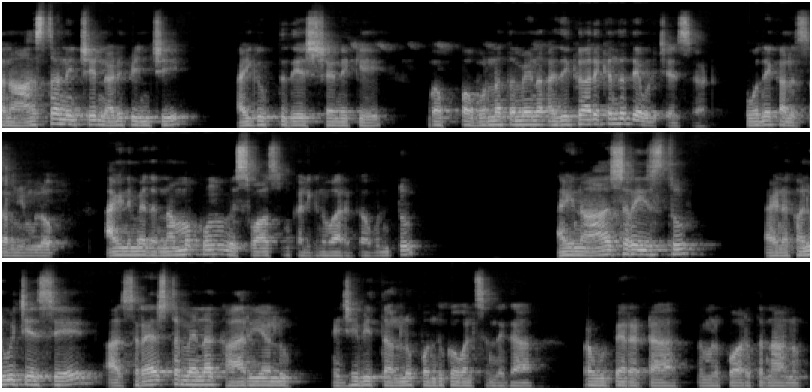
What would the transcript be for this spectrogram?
తన ఆస్థానిచ్చి నడిపించి ఐగుప్తు దేశానికి గొప్ప ఉన్నతమైన అధికారి కింద దేవుడు చేశాడు. ఉదయకాల సమయంలో ఆయన మీద నమ్మకం విశ్వాసం కలిగిన వారుగా ఉంటూ ఆయన ఆశ్రయిస్తూ ఆయన కలుగు చేసే ఆ శ్రేష్టమైన కార్యాలు నిజ జీవితాల్లో పొందుకోవాల్సిందిగా ప్రభు పేరట మిమ్మల్ని కోరుతున్నాను.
